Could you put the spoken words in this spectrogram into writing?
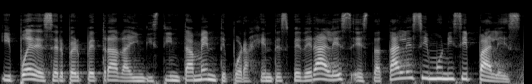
y puede ser perpetrada indistintamente por agentes federales, estatales y municipales.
